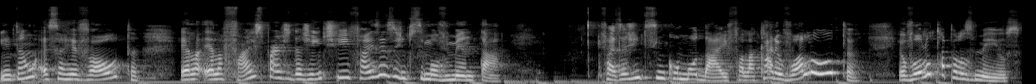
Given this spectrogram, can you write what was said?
Então, essa revolta, ela, ela faz parte da gente e faz a gente se movimentar faz a gente se incomodar e falar, cara, eu vou à luta, eu vou lutar pelos meus.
